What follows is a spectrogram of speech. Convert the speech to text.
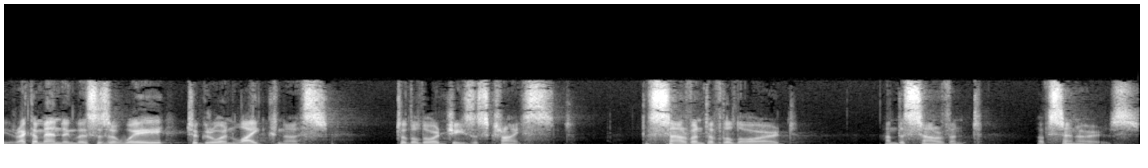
He's recommending this as a way to grow in likeness to the Lord Jesus Christ, the servant of the Lord and the servant of sinners.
